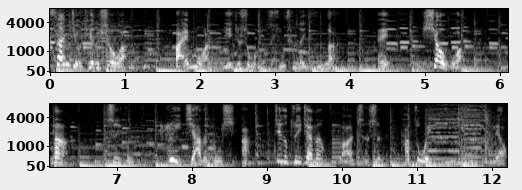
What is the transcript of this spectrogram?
三九天的时候啊，白木耳也就是我们俗称的银耳，哎，效果那是一种最佳的东西啊。这个最佳呢，老安指的是它作为饮品饮料。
